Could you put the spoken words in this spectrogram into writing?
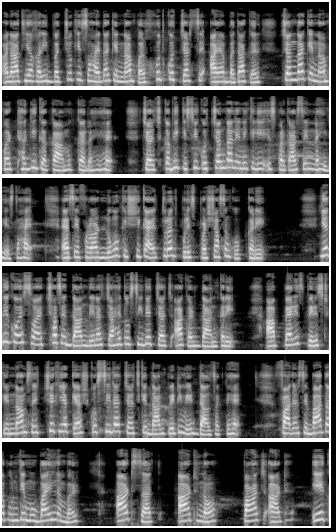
अनाथ या गरीब बच्चों की सहायता के नाम पर खुद को चर्च से आया बताकर चंदा के नाम पर ठगी का काम कर रहे हैं। चर्च कभी किसी को चंदा लेने के लिए इस प्रकार से नहीं भेजता है। ऐसे फ्रॉड लोगों की शिकायत तुरंत पुलिस प्रशासन को करे। यदि कोई स्वेच्छा से दान देना चाहे तो सीधे चर्च आकर दान करे। आप पेरिस पेरिस्ट के नाम से चेक या कैश को सीधा चर्च के दान पेटी में डाल सकते हैं। फादर से बात, आप उनके मोबाइल नंबर आठ सात, आठ नौ, पाँच आठ, एक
